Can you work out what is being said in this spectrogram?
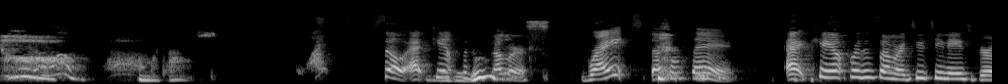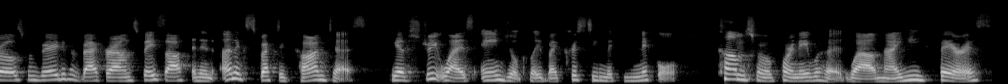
oh my gosh. What? So at camp for the summer, right? That's what I'm saying. At camp for the summer, two teenage girls from very different backgrounds face off in an unexpected contest. You have Streetwise Angel, played by Kristy McNichol, comes from a poor neighborhood, while naive Ferris,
